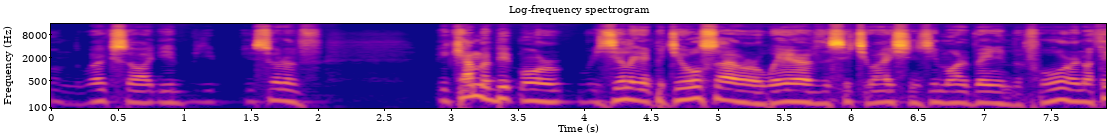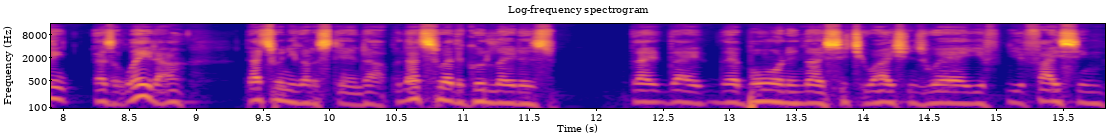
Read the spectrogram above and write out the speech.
on the work site, you you, sort of become a bit more resilient, but you also are aware of the situations you might have been in before. And I think as a leader, that's when you got to stand up, and that's where the good leaders they they they're born in those situations where you you're facing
